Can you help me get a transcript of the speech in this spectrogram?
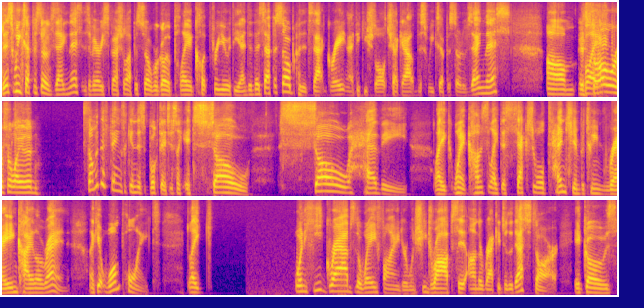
this week's episode of Zang This is a very special episode. We're going to play a clip for you at the end of this episode because it's that great, and I think you should all check out this week's episode of Zang This. Um, It's but Star Wars related. some of the things like in this book that just like it's so so heavy like when it comes to like the sexual tension between Rey and Kylo Ren like at one point like when he grabs the wayfinder when she drops it on the wreckage of the Death Star it goes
